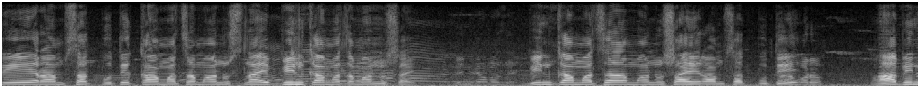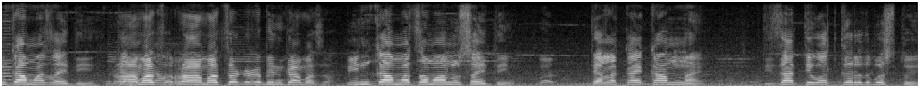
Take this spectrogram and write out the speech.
ते राम सातपुते कामाचा माणूस नाही बिनकामाचा माणूस आहे. बिनकामाचा माणूस आहे राम सातपुते. बरं. हा बिनकामाचा आहे ते. रामाचा रामाचा का बिनकामाचा? बिनकामाचा माणूस आहे ते. बरं. त्याला काय काम नाही. ती जातीवाद करत बसतोय.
